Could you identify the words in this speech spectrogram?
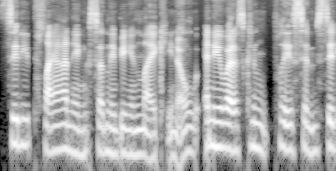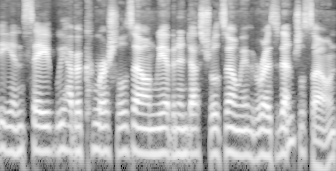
city planning suddenly being like, you know, any of us can play Sim City and say we have a commercial zone, we have an industrial zone, we have a residential zone.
